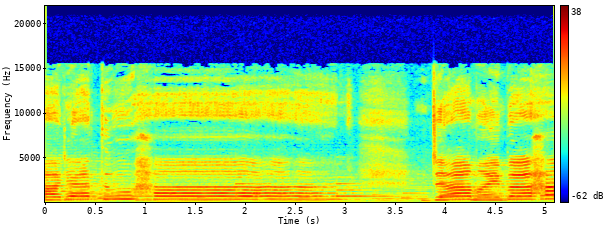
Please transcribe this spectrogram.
pada Tuhan. Damai bahagia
